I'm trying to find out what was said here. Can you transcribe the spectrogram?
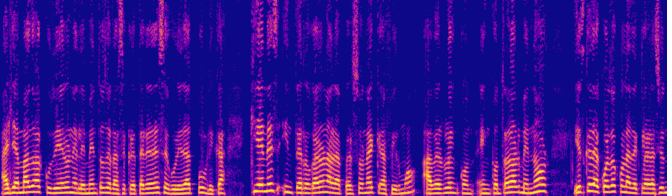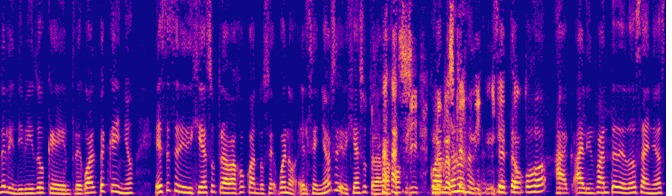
Al llamado acudieron elementos de la Secretaría de Seguridad Pública, quienes interrogaron a la persona que afirmó haberlo encontrado al menor. Y es que de acuerdo con la declaración del individuo que entregó al pequeño, este se dirigía a su trabajo cuando se, bueno, el señor se dirigía a su trabajo cuando se topó al infante de dos años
